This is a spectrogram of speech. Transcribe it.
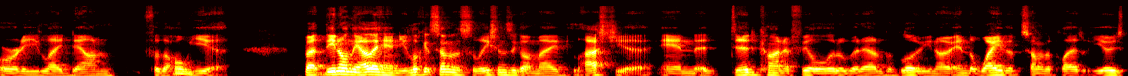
already laid down for the whole year. But then on the other hand, you look at some of the selections that got made last year, and it did kind of feel a little bit out of the blue, you know, and the way that some of the players were used.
